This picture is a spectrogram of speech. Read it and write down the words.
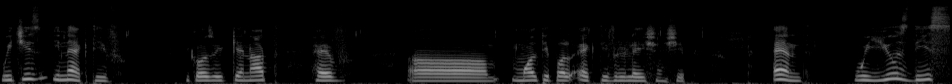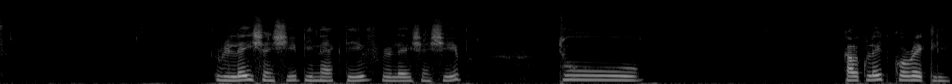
which is inactive because we cannot have uh, multiple active relationship. And we use this relationship inactive relationship to calculate correctly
